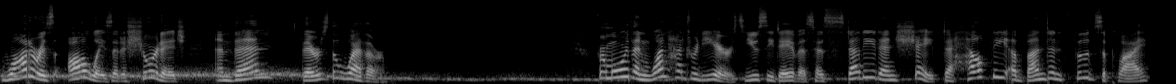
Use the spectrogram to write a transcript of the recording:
water is always at a shortage, and then there's the weather. For more than 100 years, UC Davis has studied and shaped a healthy, abundant food supply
